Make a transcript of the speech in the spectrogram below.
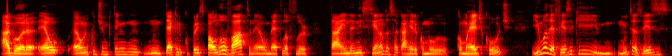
Agora, é o, é o único time que tem um, um técnico principal novato, né? O Matt LaFleur está ainda iniciando essa carreira como, como head coach, e uma defesa que muitas vezes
